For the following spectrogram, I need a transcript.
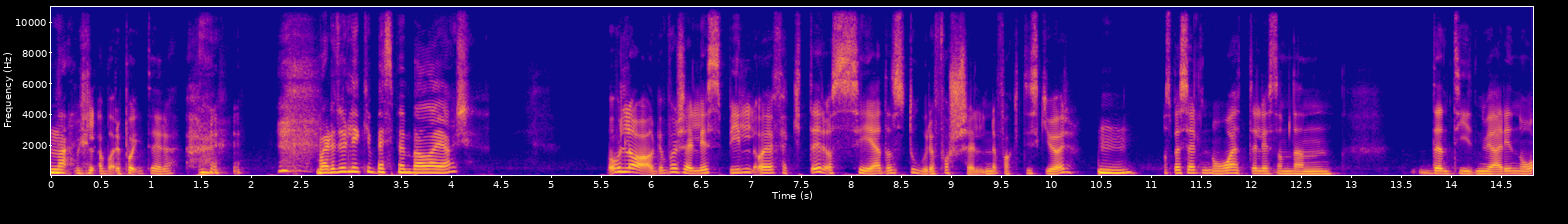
Nei. vil jeg bare poengtere. Hva er det du liker best med balayage? Å lage forskjellige spill og effekter og se den store forskjellen det faktisk gjør. Mm. Og spesielt nå, etter liksom den, den tiden vi er i nå,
